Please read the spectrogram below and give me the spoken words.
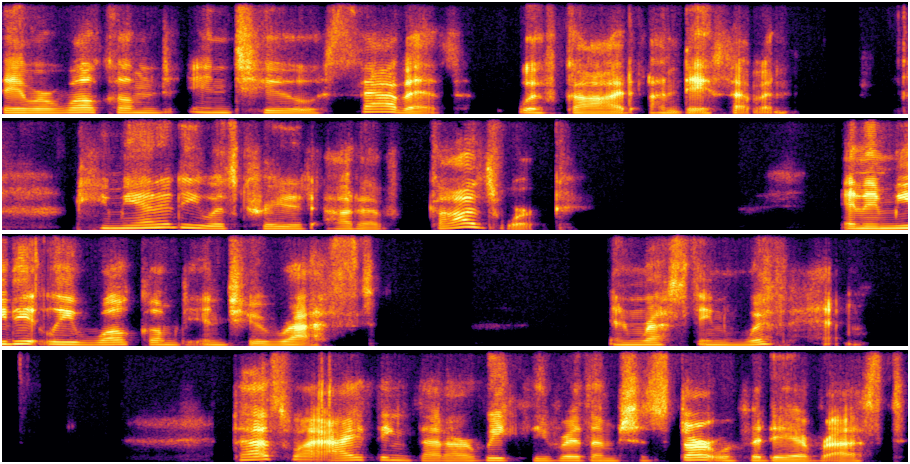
they were welcomed into Sabbath with God on day seven. Humanity was created out of God's work and immediately welcomed into rest and resting with Him. That's why I think that our weekly rhythm should start with a day of rest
